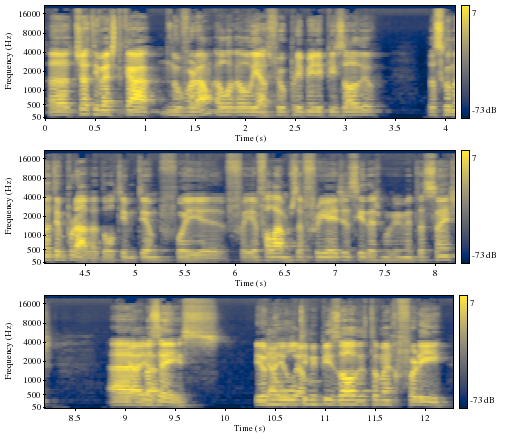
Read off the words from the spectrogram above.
Uh, tu já estiveste cá no verão, aliás, foi o primeiro episódio da segunda temporada do último tempo foi, eh, foi a falarmos da free agency e das movimentações. Uh, yeah, mas yeah. é isso. Eu yeah, no eu último lembro. episódio também referi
